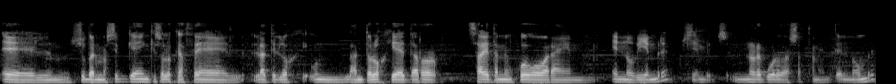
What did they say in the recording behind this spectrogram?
el Supermassive Game, que son los que hacen la, trilogía, un- la antología de terror, sale también juego ahora en, en noviembre. Siempre, no recuerdo exactamente el nombre.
